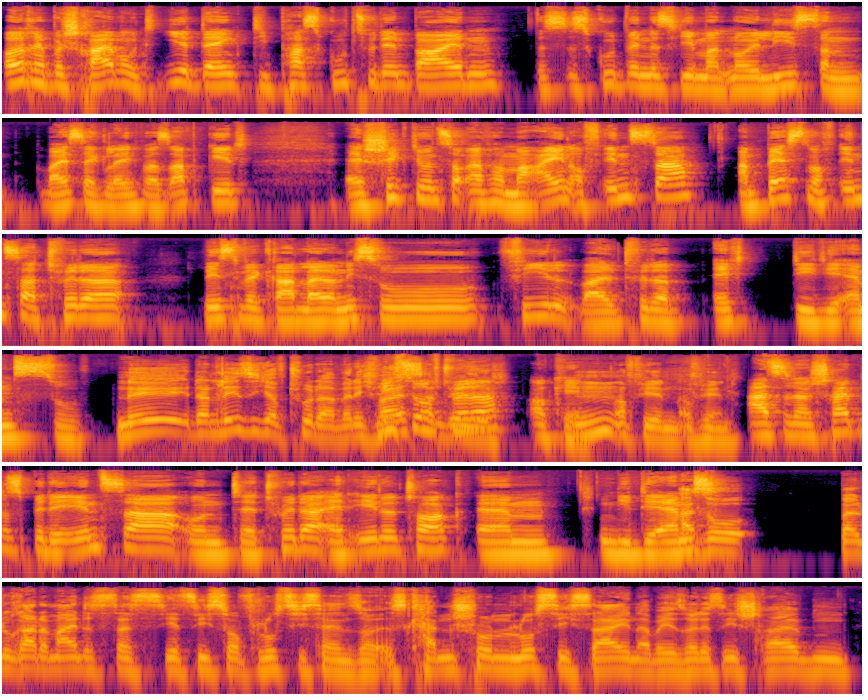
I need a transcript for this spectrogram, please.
Eure Beschreibung, die ihr denkt, die passt gut zu den beiden. Das ist gut, wenn es jemand neu liest, dann weiß er gleich, was abgeht. Äh, schickt ihr uns doch einfach mal ein auf Insta, am besten auf Insta, Twitter lesen wir gerade leider nicht so viel, weil Twitter echt die DMs zu. Nee, dann lese ich auf Twitter, wenn ich Liest weiß. Du auf Twitter? Okay. Mhm, auf jeden, auf jeden. Also dann schreibt uns bitte Insta und äh, Twitter at Edeltalk ähm, in die DMs. Also weil du gerade meintest, dass es jetzt nicht so auf lustig sein soll. Es kann schon lustig sein, aber ihr sollt jetzt nicht schreiben,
